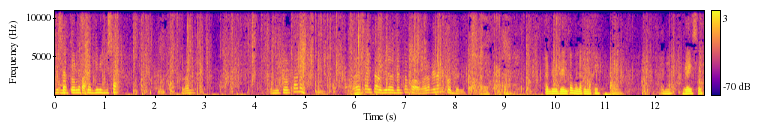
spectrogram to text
May sardinas na ginigisa. Marami. Ang ito pa, no? Dahil pa isa, binibenta pa. Malaki lang ito doon. Ang binibenta, malaki-laki. Ano, guys, oh.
